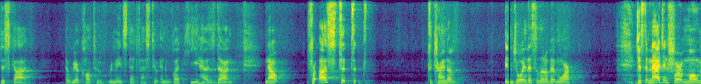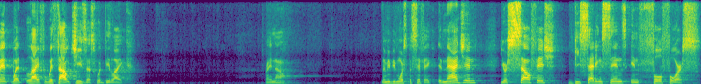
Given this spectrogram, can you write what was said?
this God that we are called to remain steadfast to and what he has done. Now, for us to, to, to kind of enjoy this a little bit more, just imagine for a moment what life without Jesus would be like right now. Let me be more specific. Imagine your selfish, besetting sins in full force,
